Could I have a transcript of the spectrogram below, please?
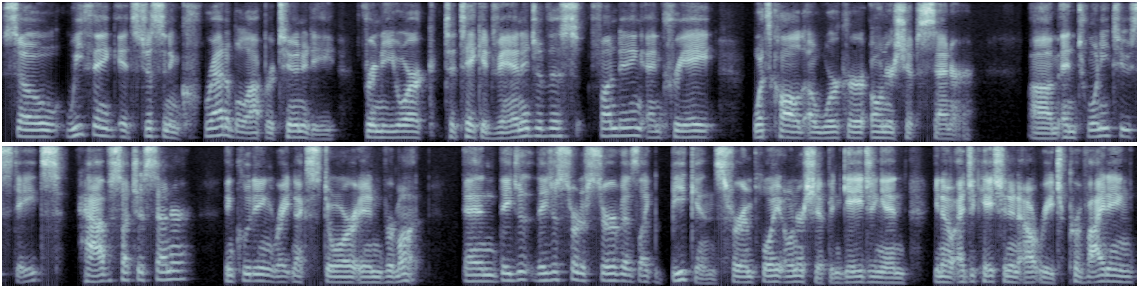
So we think it's just an incredible opportunity for New York to take advantage of this funding and create what's called a worker ownership center. Um, and 22 states have such a center, including right next door in Vermont and they just they just sort of serve as like beacons for employee ownership engaging in you know education and outreach providing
